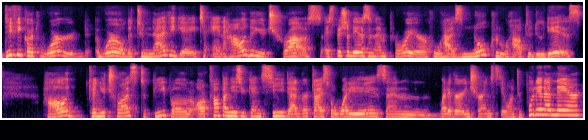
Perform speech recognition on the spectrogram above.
difficult word world to navigate and how do you trust especially as an employer who has no clue how to do this how can you trust people or companies you can see to advertise for what it is and whatever insurance they want to put it in there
